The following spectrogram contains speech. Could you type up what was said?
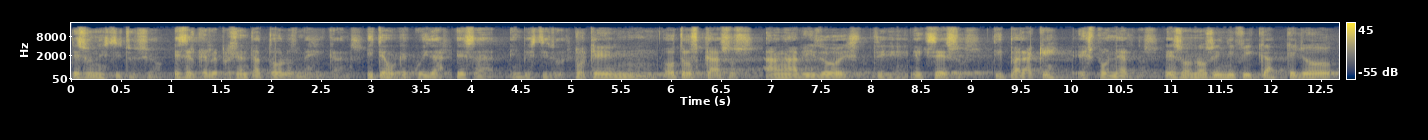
es una institución, es el que representa a todos los mexicanos y tengo que cuidar esa investidura, porque en otros casos han habido este, excesos y para qué exponernos. Eso no significa que yo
